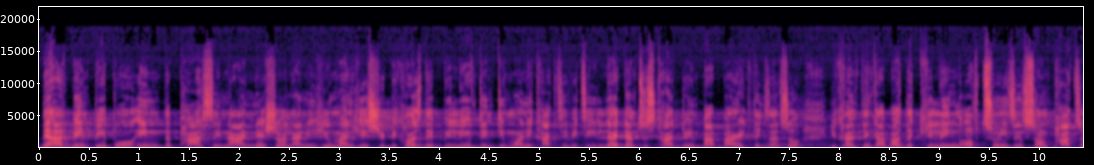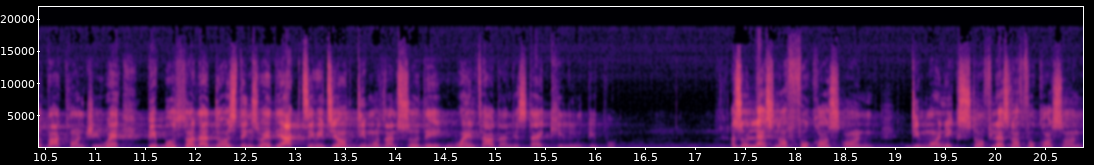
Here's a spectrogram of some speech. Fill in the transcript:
There have been people in the past in our nation and in human history because they believed in demonic activity, led them to start doing barbaric things. And so you can think about the killing of twins in some parts of our country where people thought that those things were the activity of demons, and so they went out and they started killing people. And so let's not focus on demonic stuff. Let's not focus on,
